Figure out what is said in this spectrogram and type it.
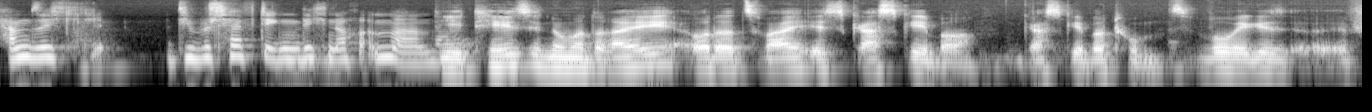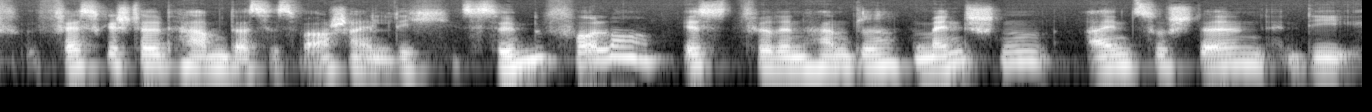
haben sich, die beschäftigen dich noch immer. Die These Nummer drei oder zwei ist Gastgeber, Gastgebertum, wo wir festgestellt haben, dass es wahrscheinlich sinnvoller ist für den Handel, Menschen einzustellen, die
